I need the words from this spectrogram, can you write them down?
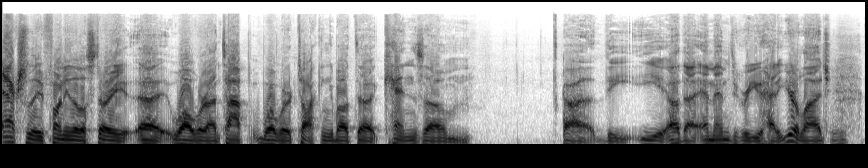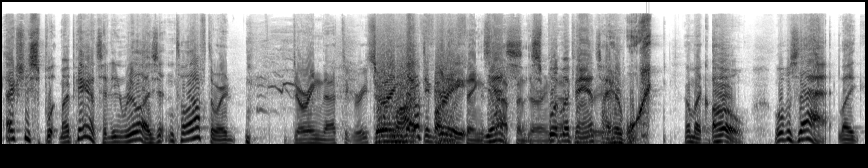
actually a funny little story. Uh, while we're on top, while we're talking about uh, Ken's um, uh, the uh, the MM degree you had at your lodge, Mm-hmm. I actually split my pants. I didn't realize it until afterward. During that degree. So during that degree, funny things yes, happen during split my pants. degree. I heard. Whoosh. I'm like, oh, what was that? Like,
